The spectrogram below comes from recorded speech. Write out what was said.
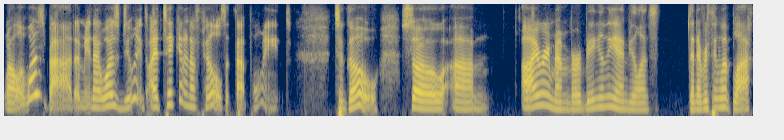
well. It was bad. I mean, I was doing. I had taken enough pills at that point to go. So um, I remember being in the ambulance. Then everything went black.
